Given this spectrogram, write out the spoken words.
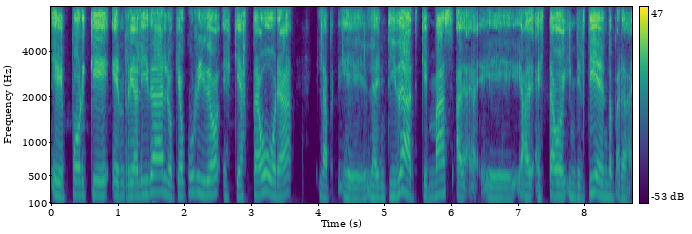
Eh, porque en realidad lo que ha ocurrido es que hasta ahora la, eh, entidad que más ha, eh, ha estado invirtiendo para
